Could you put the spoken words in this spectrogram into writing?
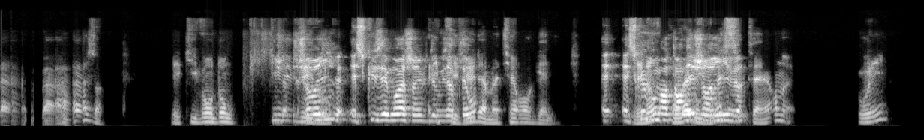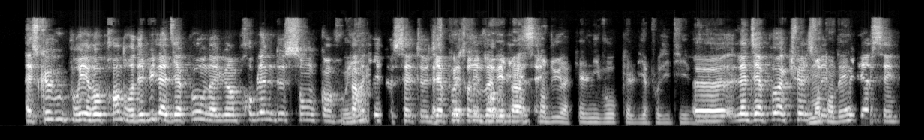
la base et qui vont donc Jean-Yves, excusez-moi, Jean-Yves de vous interrompre. la matière organique. Est-ce que vous m'entendez, Jean-Yves Oui. Est-ce que vous pourriez reprendre au début de la diapo On a eu un problème de son quand vous parliez de cette diapo sur les Vous n'avez pas entendu à quel niveau, quelle diapositive? Euh, La diapo actuelle vous sur les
